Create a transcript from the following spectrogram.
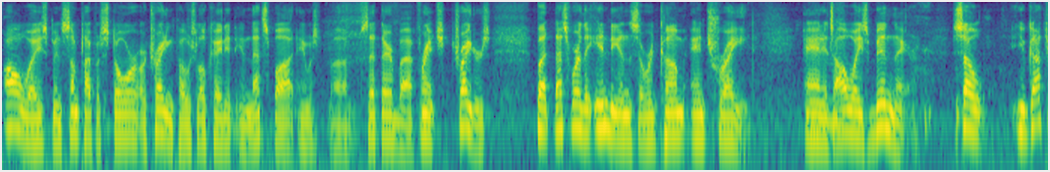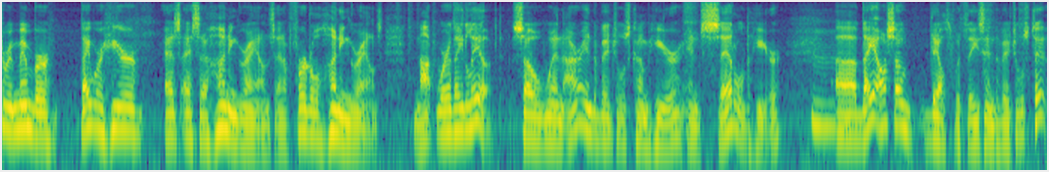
always been some type of store or trading post located in that spot and was uh, set there by French traders. But that's where the Indians would come and trade. And it's always been there. So you got to remember they were here as, as a hunting grounds and a fertile hunting grounds, not where they lived. So when our individuals come here and settled here, uh, they also dealt with these individuals too.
